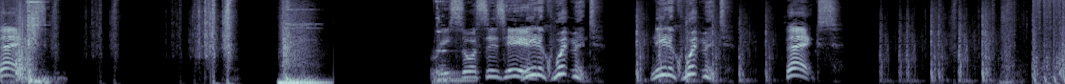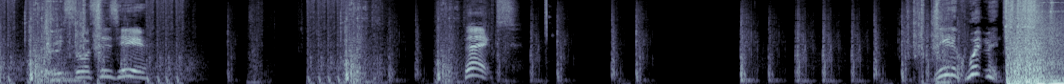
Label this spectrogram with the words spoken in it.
Thanks. Resources here. Need equipment. Need equipment. Thanks. Resources here. Thanks. Need equipment.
